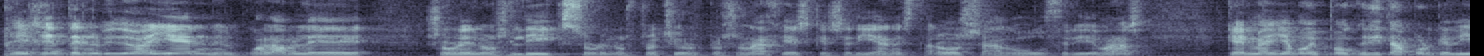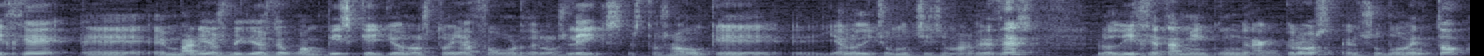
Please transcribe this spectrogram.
Hay gente en el vídeo de ayer en el cual hablé sobre los leaks, sobre los próximos personajes, que serían Starosa, Gouther y demás, que me llamó hipócrita porque dije eh, en varios vídeos de One Piece que yo no estoy a favor de los leaks. Esto es algo que eh, ya lo he dicho muchísimas veces, lo dije también con Grand Cross en su momento,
